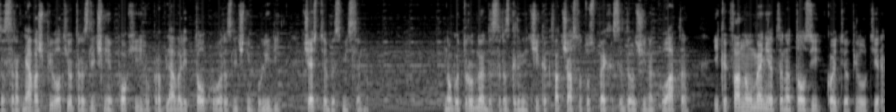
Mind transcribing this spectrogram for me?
Да сравняваш пилоти от различни епохи, управлявали толкова различни болиди, често е безсмислено. Много трудно е да се разграничи каква част от успеха се дължи на колата и каква на уменията на този, който я пилотира.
